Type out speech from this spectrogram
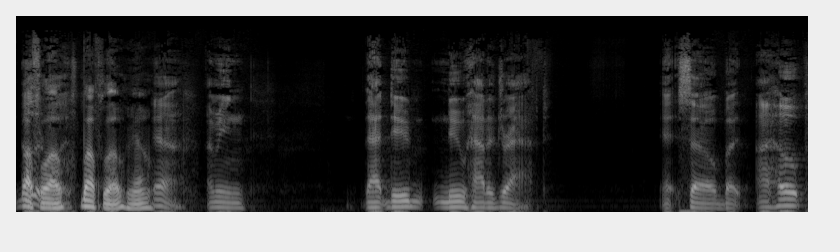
Buffalo. Buffalo, yeah. Yeah. I mean, that dude knew how to draft. Eh, So, but I hope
